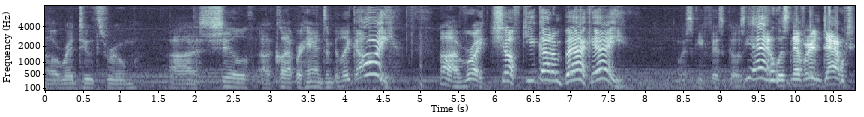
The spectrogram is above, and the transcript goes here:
uh, Red Tooth's room, uh, she'll uh, clap her hands and be like, "Oi! Ah, right, chuffed, you got him back, eh?" Whiskey Fist goes, "Yeah, I was never in doubt.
